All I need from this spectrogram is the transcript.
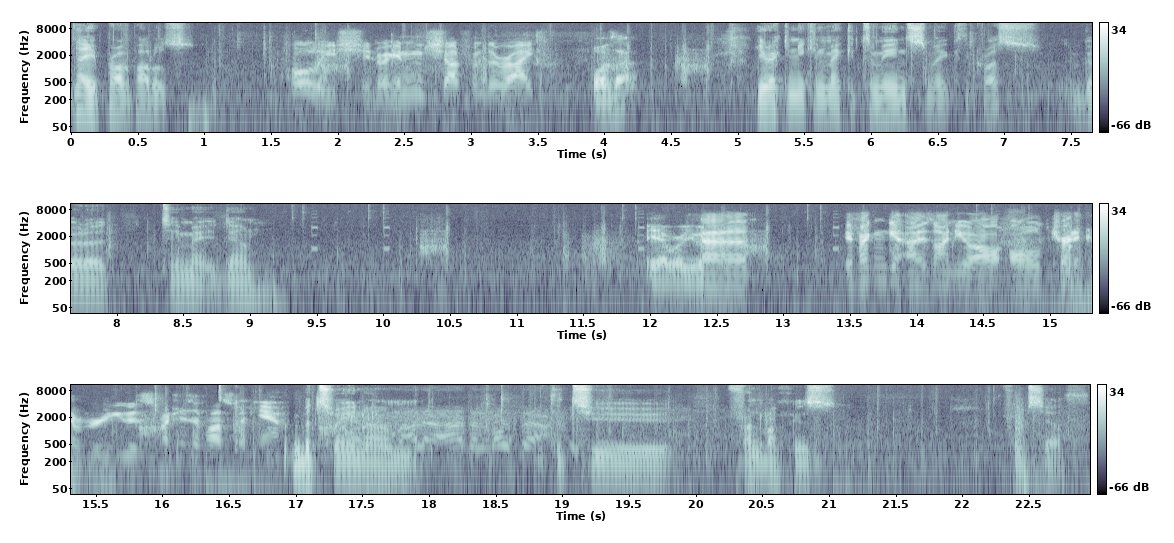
Hey, private puddles. Holy shit, we're getting shot from the right. What was that? You reckon you can make it to me and smoke the cross? We've got a teammate down. Yeah, where are you? Uh, if I can get eyes on you, I'll, I'll try to cover you as much as I possibly can. Between um the two front bunkers from south.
